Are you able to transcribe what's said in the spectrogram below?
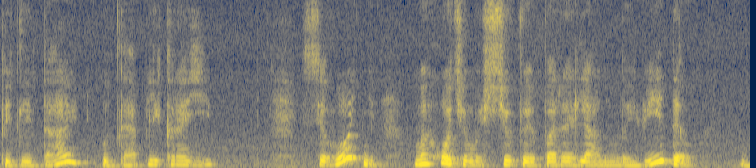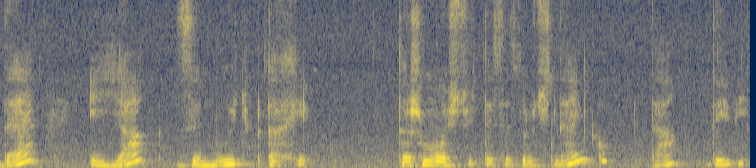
підлітають у теплі краї. Сьогодні ми хочемо, щоб ви переглянули відео, де і як зимують птахи. Тож мощуйтеся зручненько та дивіться.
